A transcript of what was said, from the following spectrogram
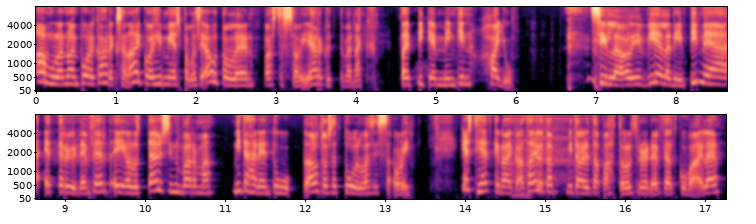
Aamulla noin puoli kahdeksan aikoihin mies palasi autolleen, vastassa oli järkyttävä näky. Tai pikemminkin haju. Sillä oli vielä niin pimeää, että Rydenfeld ei ollut täysin varma, mitä hänen tuu- autonsa tuulilasissa oli. Kesti hetken aikaa tajuta, mitä oli tapahtunut, Rydenfeld kuvailee.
